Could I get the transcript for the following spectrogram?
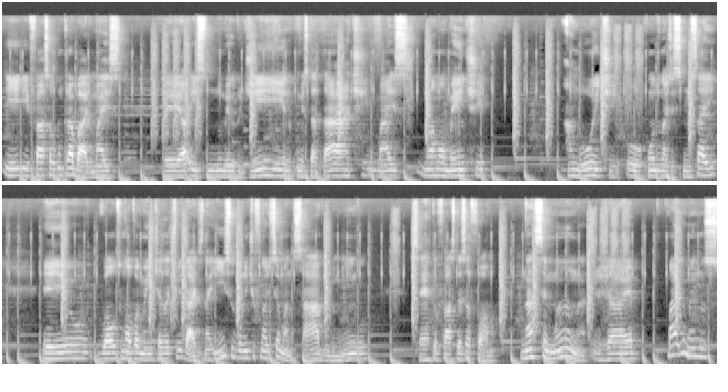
e, e faço algum trabalho, mas é, isso no meio do dia, no começo da tarde, mas normalmente à noite ou quando nós decidimos sair, eu volto novamente às atividades, né? Isso durante o final de semana, sábado, domingo, certo? Eu faço dessa forma. Na semana já é mais ou menos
